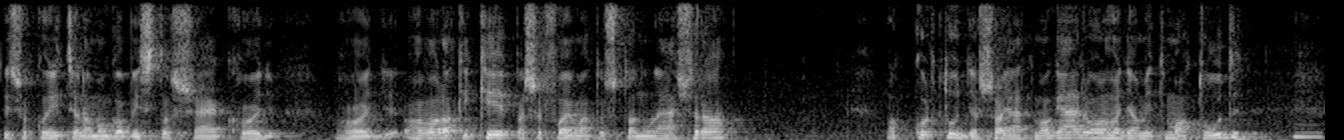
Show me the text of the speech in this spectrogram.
és akkor itt jön a magabiztosság, hogy, hogy ha valaki képes a folyamatos tanulásra, akkor tudja saját magáról, hogy amit ma tud, hmm.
